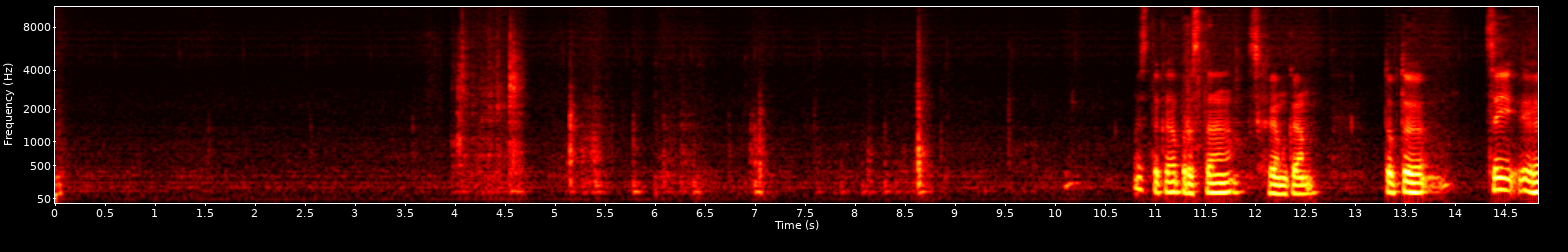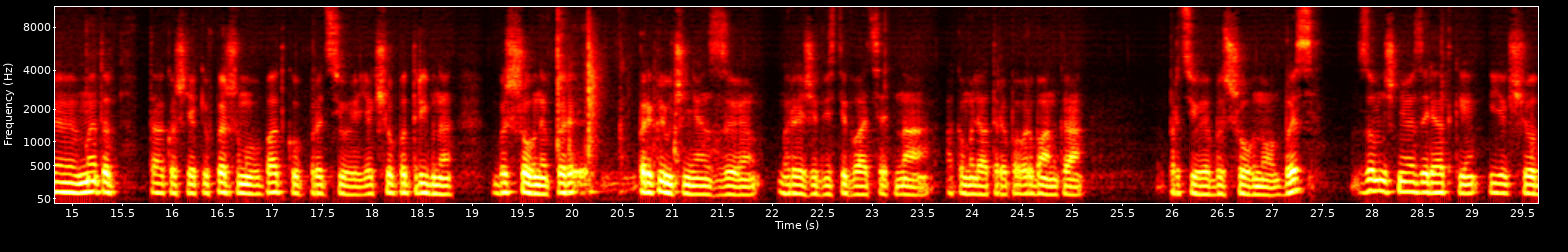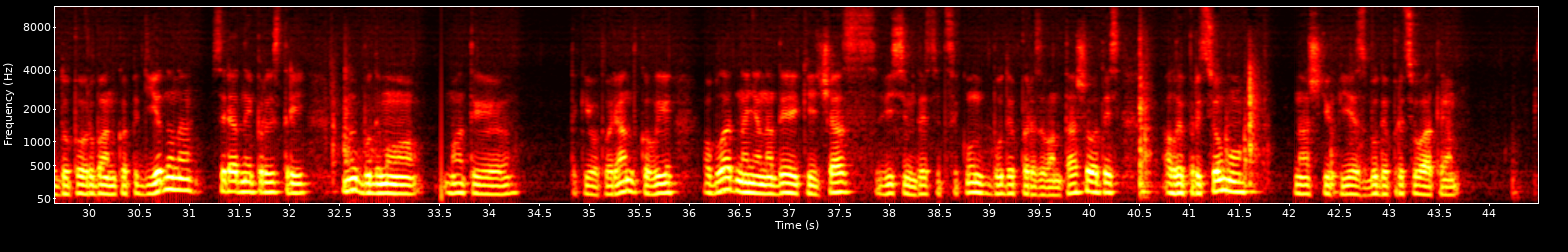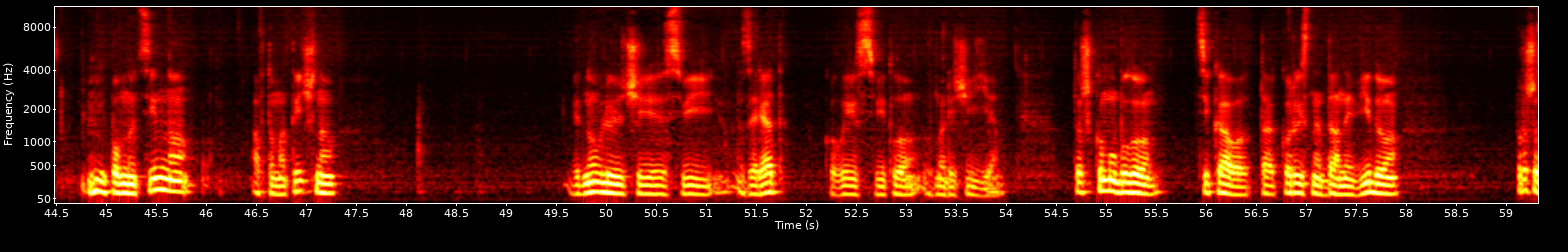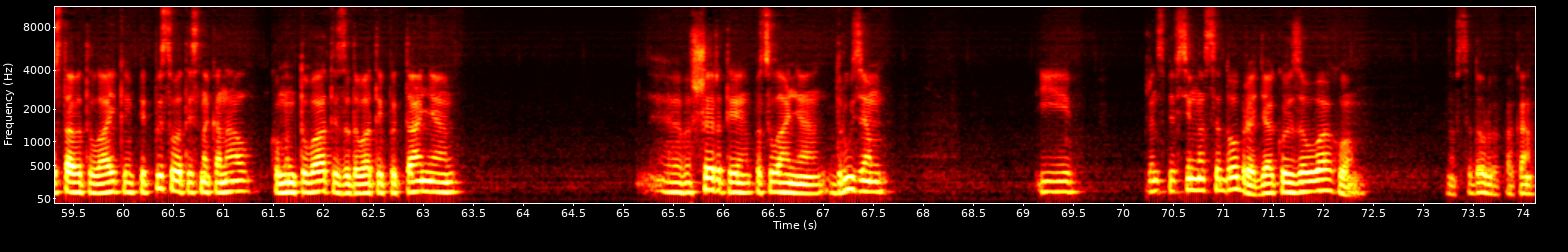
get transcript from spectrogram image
Ось така проста схемка. Тобто цей е, метод також, як і в першому випадку, працює. Якщо потрібно безшовне переключення з мережі 220 на акумулятори павербанка, працює безшовно без зовнішньої зарядки. І якщо до павербанку під'єднано зарядний пристрій, ми будемо мати такий от варіант, коли обладнання на деякий час 8-10 секунд буде перезавантажуватись, але при цьому наш UPS буде працювати повноцінно, автоматично, відновлюючи свій заряд, коли світло в мережі є. Тож, кому було цікаво та корисне дане відео, прошу ставити лайки, підписуватись на канал, коментувати, задавати питання, е, шерити посилання друзям. І, в принципі, всім на все добре. Дякую за увагу. На все добре, пока.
